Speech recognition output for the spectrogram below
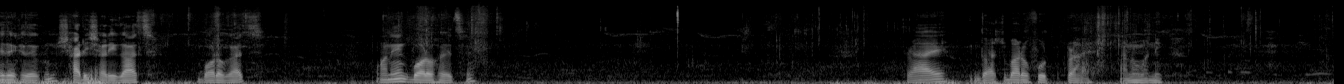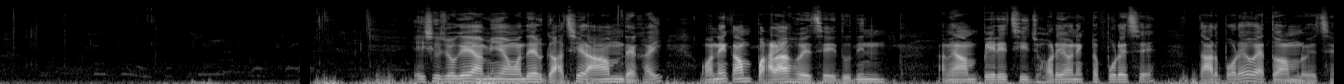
এ দেখে দেখুন, সারি সারি গাছ, বড় গাছ। অনেক বড় হয়েছে। প্রায় দশ বারো ফুট প্রায় আনুমানিক। এই সুযোগে আমি আমাদের গাছের আম দেখাই। অনেক আম পাড়া হয়েছে। এই দুদিন আমি আম পেরেছি, ঝড়ে অনেকটা পড়েছে। তারপরেও এত আম রয়েছে।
